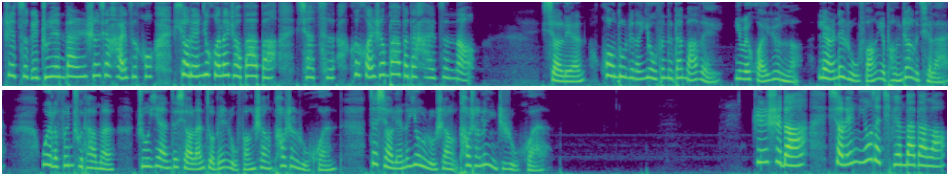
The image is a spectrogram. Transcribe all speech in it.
这次给朱燕大人生下孩子后，小莲就回来找爸爸，下次会怀上爸爸的孩子呢。小莲晃动着那幼分的单马尾，因为怀孕了，两人的乳房也膨胀了起来。为了分出他们，朱燕在小兰左边乳房上套上乳环，在小莲的右乳上套上另一只乳环。真是的，小莲，你又在欺骗爸爸了。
